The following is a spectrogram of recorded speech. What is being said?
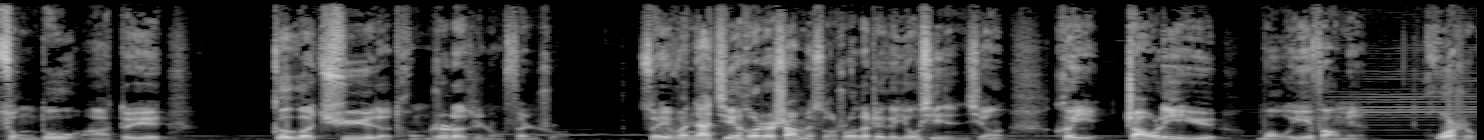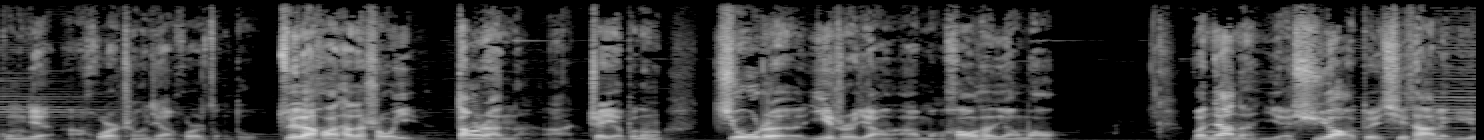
总督啊对于各个区域的统治的这种分数。所以玩家结合着上面所说的这个游戏引擎，可以着力于某一方面，或是弓箭啊，或者城墙，或者总督，最大化它的收益。当然呢，啊，这也不能揪着一只羊啊猛薅它的羊毛。玩家呢也需要对其他领域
